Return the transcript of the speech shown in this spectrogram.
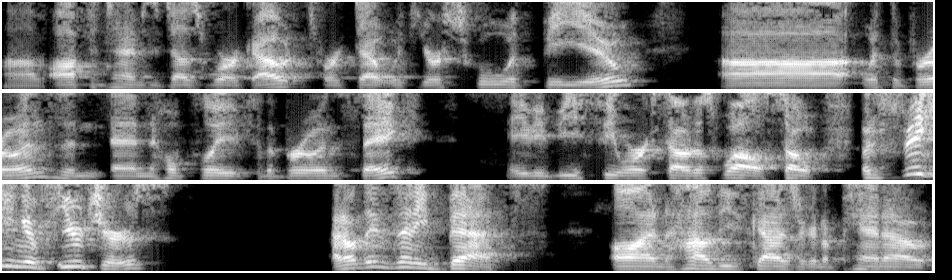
Um, oftentimes it does work out. It's worked out with your school with BU, uh, with the Bruins, and, and hopefully for the Bruins' sake, maybe BC works out as well. So, but speaking of futures, I don't think there's any bets on how these guys are going to pan out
